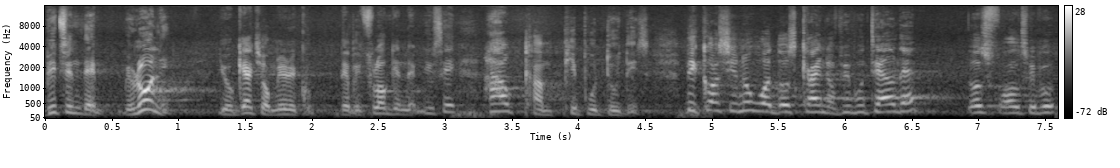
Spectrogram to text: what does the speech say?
beating them. Be rolling. You'll get your miracle. They'll be flogging them. You say, How can people do this? Because you know what those kind of people tell them? Those false people?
